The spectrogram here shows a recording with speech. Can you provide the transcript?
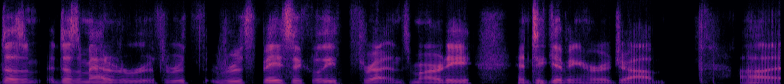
doesn't. It doesn't matter to Ruth. Ruth Ruth basically threatens Marty into giving her a job. Uh,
